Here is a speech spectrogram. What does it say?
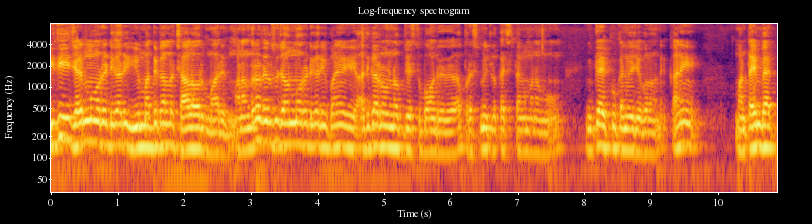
ఇది జగన్మోహన్ రెడ్డి గారు ఈ మధ్యకాలంలో చాలా వరకు మారింది. మనందరూ తెలుసు జగన్మోహన్ రెడ్డి గారు ఈ పని అధికారంలో ఉన్నప్పుడు చేస్తే బాగుంటుంది కదా. ప్రెస్ మీట్లు ఖచ్చితంగా మనము ఇంకా ఎక్కువ కన్వే చేయగలమని. కానీ మన టైం బ్యాక్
